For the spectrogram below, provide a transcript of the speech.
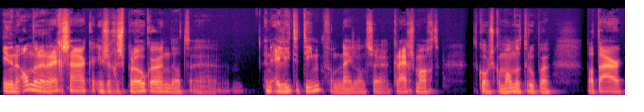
In een andere rechtszaak is er gesproken dat uh, een elite-team van de Nederlandse krijgsmacht, het Korps Commandotroepen, dat daar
